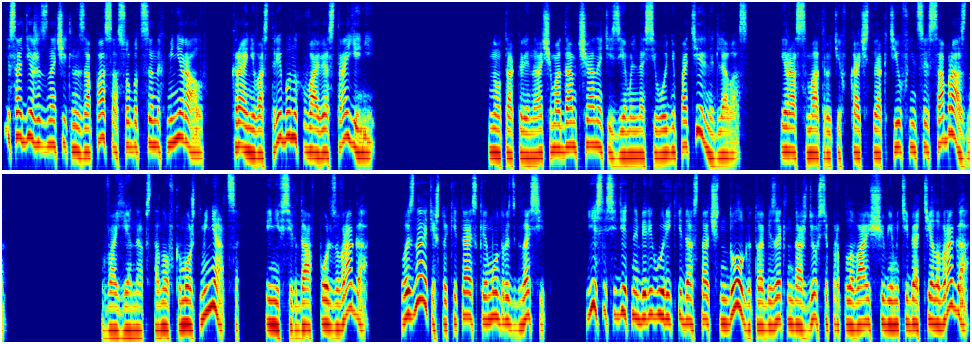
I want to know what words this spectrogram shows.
и содержат значительный запас особо ценных минералов, крайне востребованных в авиастроении. Но так или иначе, мадам Чан, эти земли на сегодня потеряны для вас, и рассматривать их в качестве активов нецелесообразно. Военная обстановка может меняться, и не всегда в пользу врага. Вы знаете, что китайская мудрость гласит, если сидеть на берегу реки достаточно долго, то обязательно дождешься проплывающего мимо тебя тела врага.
